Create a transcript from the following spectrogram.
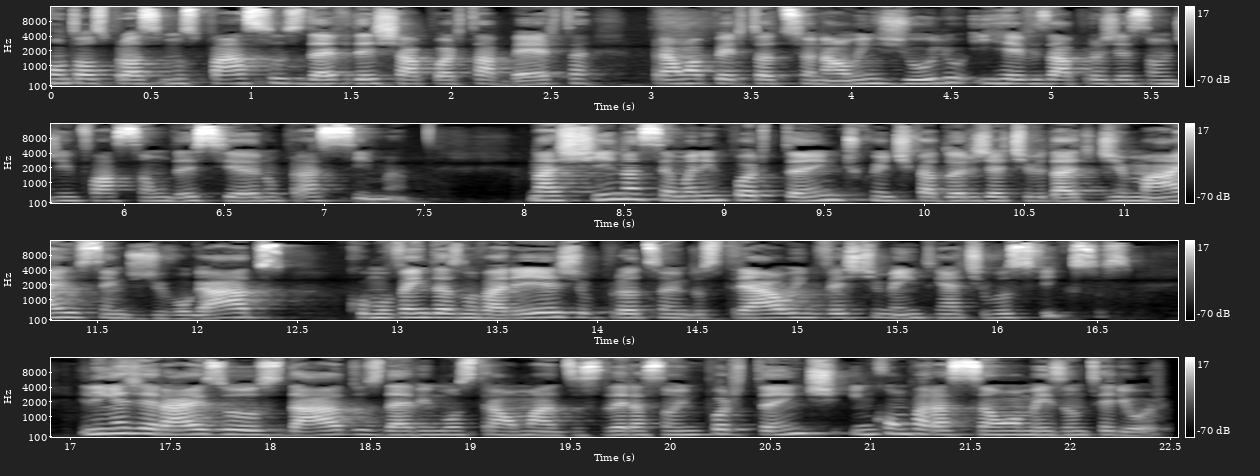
Quanto aos próximos passos, deve deixar a porta aberta para um aperto adicional em julho e revisar a projeção de inflação desse ano para cima. Na China, semana importante, com indicadores de atividade de maio sendo divulgados, como vendas no varejo, produção industrial e investimento em ativos fixos. Em linhas gerais, os dados devem mostrar uma desaceleração importante em comparação ao mês anterior.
